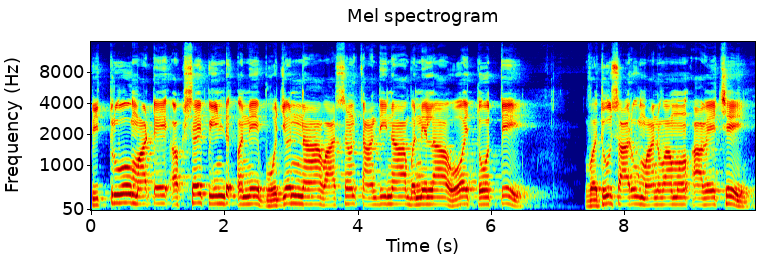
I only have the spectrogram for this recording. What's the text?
પિતૃઓ માટે અક્ષય પિંડ અને ભોજનના વાસણ ચાંદીના બનેલા હોય તો તે વધુ સારું માનવામાં આવે છે.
